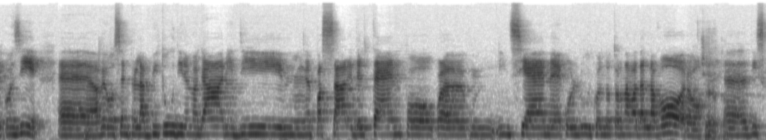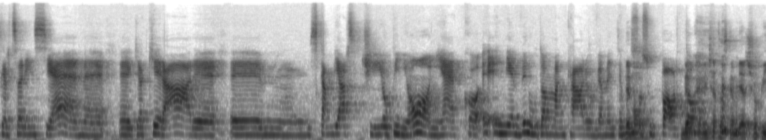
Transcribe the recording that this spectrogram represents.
Sì. così. Eh, avevo sempre l'abitudine magari di mm, passare del tempo eh, mm, insieme con lui quando tornava dal lavoro, Certo. eh, di scherzare insieme, eh, chiacchierare, ehm, scambiarci opinioni, ecco, e, e mi è venuto a mancare ovviamente Abbiamo- questo supporto. Abbiamo cominciato a scambiarci opinioni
